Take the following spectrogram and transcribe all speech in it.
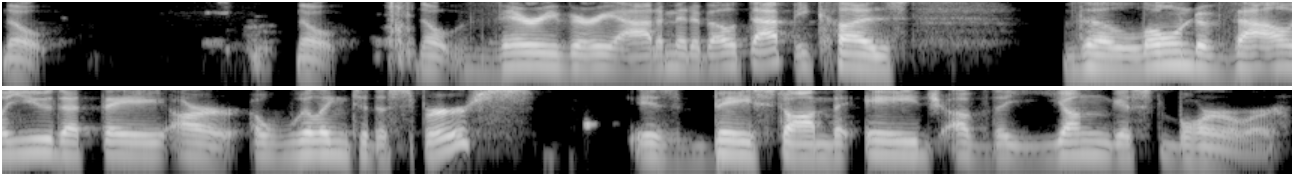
No, no, no. Very, very adamant about that because the loan to value that they are willing to disperse is based on the age of the youngest borrower.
